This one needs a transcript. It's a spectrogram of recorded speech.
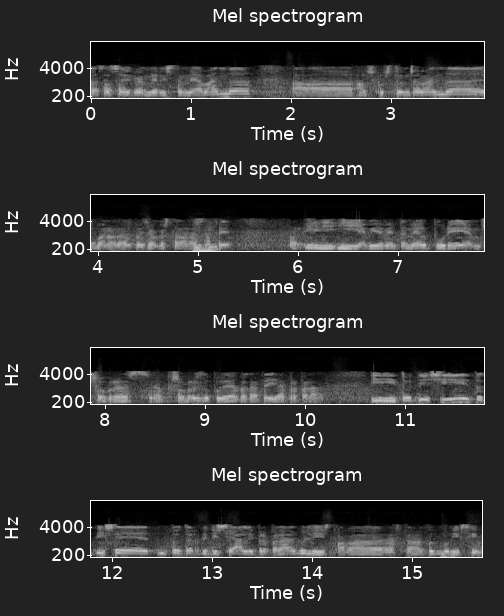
la salsa de cranberries també a banda, eh, els crostons a banda, i, bueno, les bajoques te les has de fer, per- i, i evidentment també el puré amb sobres, amb sobres de puré de patata ja preparat. I tot i així, tot i ser tot artificial i preparat, vull dir, estava, estava tot boníssim.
